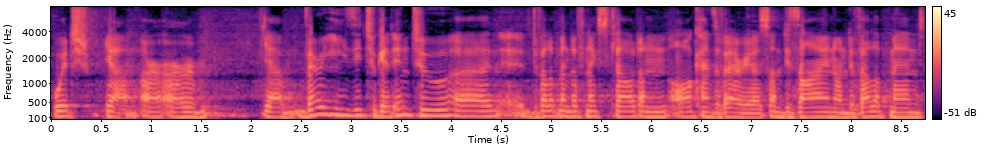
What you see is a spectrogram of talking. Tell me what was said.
which yeah are, are yeah, very easy to get into uh, development of Nextcloud on all kinds of areas, on design, on development,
